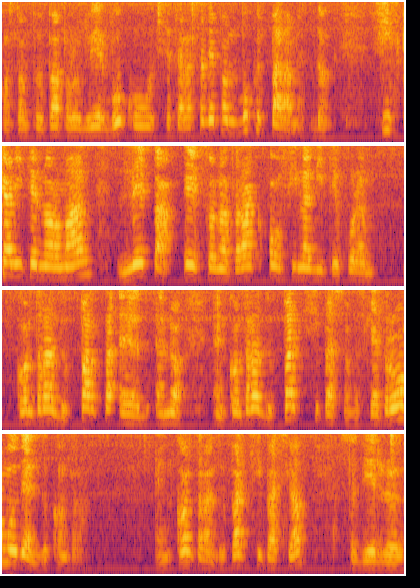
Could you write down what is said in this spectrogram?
quand on ne peut pas produire beaucoup, etc. Ça dépend de beaucoup de paramètres. Donc, fiscalité normale, l'État et son attraque ont finalité pour un contrat de, euh, de participation, parce qu'il y a trois modèles de contrat. Un contrat de participation, c'est-à-dire euh,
